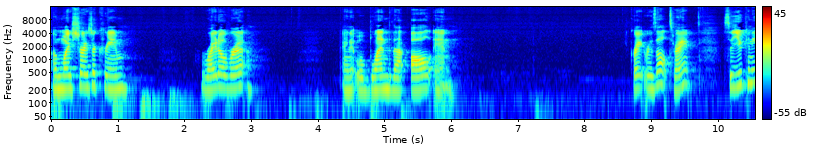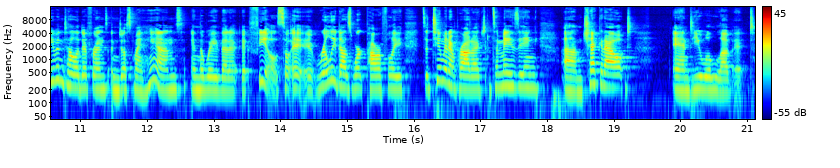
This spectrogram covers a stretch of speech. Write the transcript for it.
a moisturizer cream right over it and it will blend that all in. Great results, right? So you can even tell a difference in just my hands in the way that it, it feels. So it, it, really does work powerfully. It's a two minute product. It's amazing. Um, check it out and you will love it.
